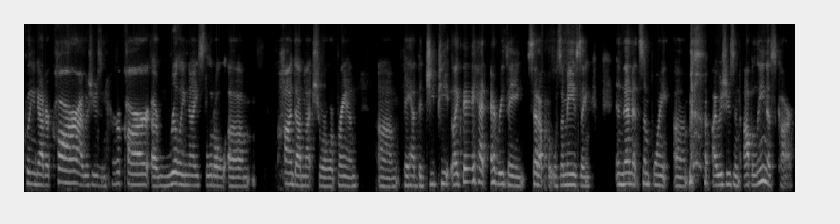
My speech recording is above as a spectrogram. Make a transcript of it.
cleaned out her car. I was using her car, a really nice little um, Honda. I'm not sure what brand. Um, they had the GP, like they had everything set up. It was amazing. And then at some point, um, I was using Avelina's car.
